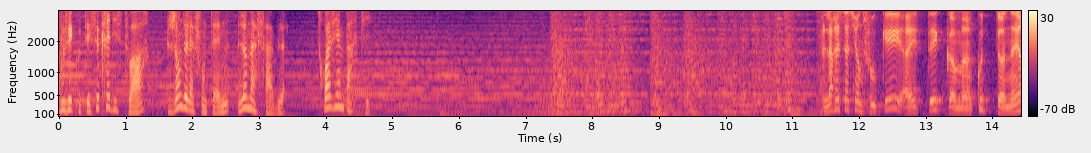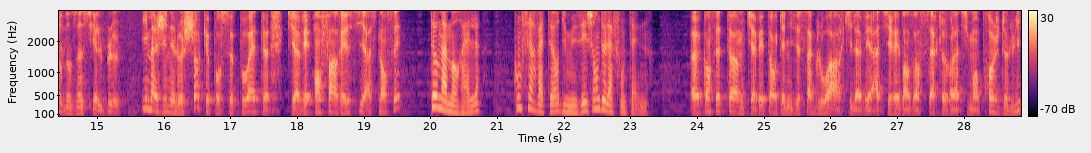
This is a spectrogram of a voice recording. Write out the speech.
Vous écoutez Secret d'Histoire, Jean de La Fontaine, l'homme affable. Troisième partie. L'arrestation de Fouquet a été comme un coup de tonnerre dans un ciel bleu. Imaginez le choc pour ce poète qui avait enfin réussi à se lancer. Thomas Morel, conservateur du musée Jean de La Fontaine. Euh, quand cet homme qui avait organisé sa gloire, qui l'avait attiré dans un cercle relativement proche de lui,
